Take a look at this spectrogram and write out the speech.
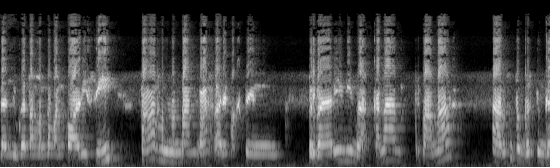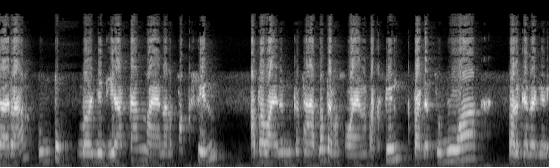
dan juga teman-teman koalisi sangat menentang keras dari vaksin berbayar ini, Mbak. Karena pertama harus tugas negara untuk menyediakan layanan vaksin atau layanan kesehatan termasuk layanan vaksin kepada semua warga negara,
